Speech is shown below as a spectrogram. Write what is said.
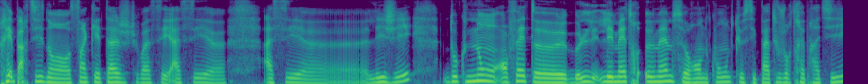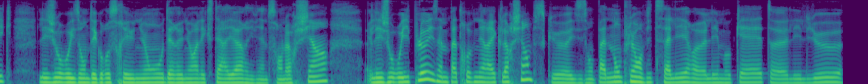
répartis dans cinq étages, tu vois, c'est assez, euh, assez euh, léger. Donc non, en fait, euh, les maîtres eux-mêmes se rendent compte que c'est pas toujours très pratique. Les jours où ils ont des grosses réunions ou des réunions à l'extérieur, ils viennent sans leur chien. Les jours où il pleut, ils aiment pas trop venir avec leur chien parce qu'ils n'ont pas non plus envie de salir les moquettes, les lieux.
